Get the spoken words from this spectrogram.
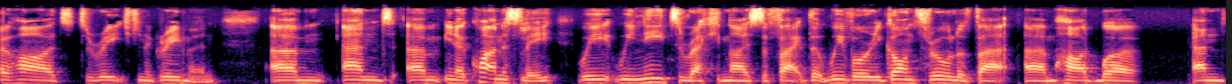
hard to reach an agreement. Um, and um, you know, quite honestly, we we need to recognise the fact that we've already gone through all of that um, hard work. And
